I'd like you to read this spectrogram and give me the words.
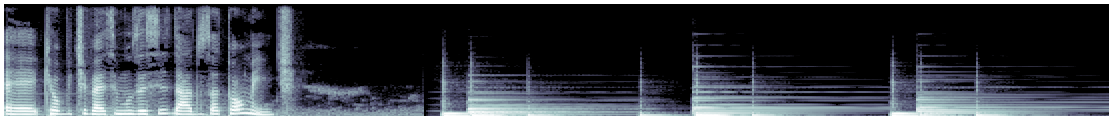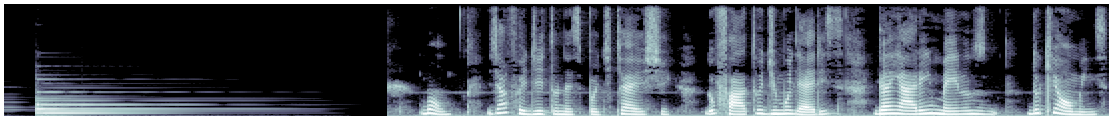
é, que obtivéssemos esses dados atualmente. Bom, já foi dito nesse podcast do fato de mulheres ganharem menos do que homens,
